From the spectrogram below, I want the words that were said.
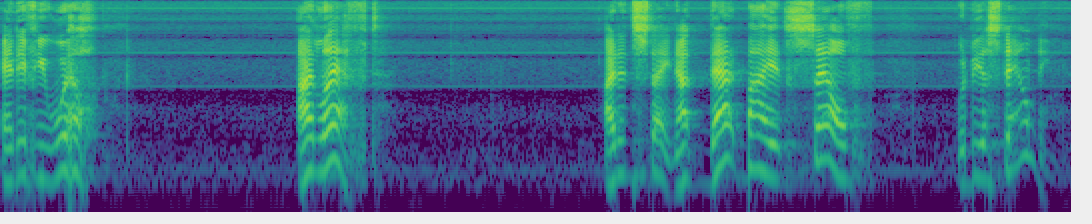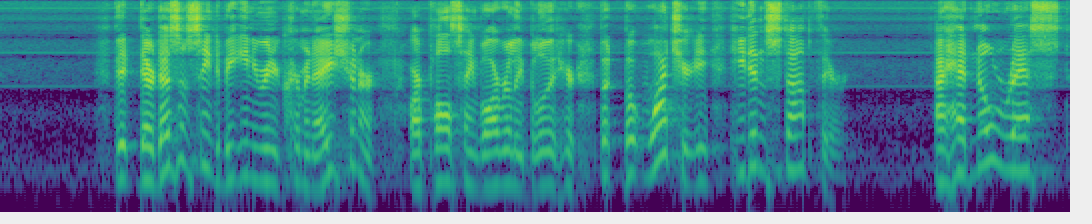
and if you will, I left. I didn't stay. Now, that by itself would be astounding. That there doesn't seem to be any recrimination or, or Paul saying, well, I really blew it here. But, but watch here, he didn't stop there. I had no rest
